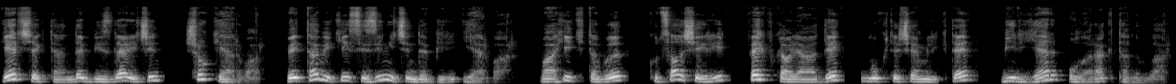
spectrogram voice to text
gerçekten de bizler için çok yer var ve tabii ki sizin için de bir yer var. Vahiy kitabı kutsal şehri fevkalade muhteşemlikte bir yer olarak tanımlar.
